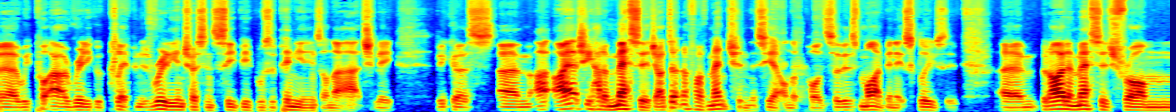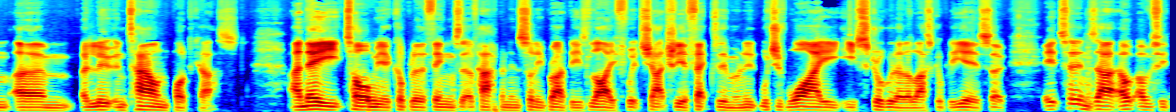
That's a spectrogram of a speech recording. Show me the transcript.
uh, we put out a really good clip, and it was really interesting to see people's opinions on that actually. Because um, I, I, actually had a message. I don't know if I've mentioned this yet on the pod, so this might have been exclusive. Um, but I had a message from um, a Luton Town podcast and they told me a couple of the things that have happened in Sonny Bradley's life, which actually affected him, and which is why he struggled over the last couple of years. So it turns out, obviously,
